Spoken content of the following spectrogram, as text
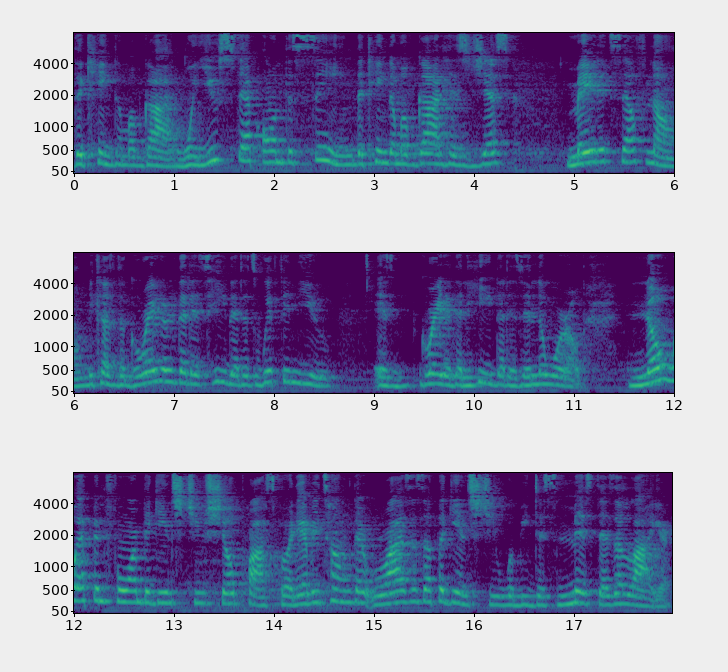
the kingdom of God. When you step on the scene, the kingdom of God has just made itself known because the greater that is He that is within you is greater than He that is in the world. No weapon formed against you shall prosper, and every tongue that rises up against you will be dismissed as a liar.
